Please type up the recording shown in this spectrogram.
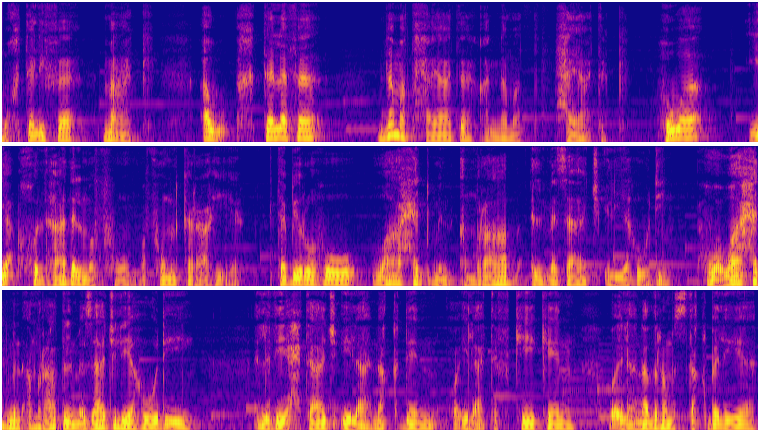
مختلفة معك أو اختلف نمط حياته عن نمط حياتك. هو يأخذ هذا المفهوم مفهوم الكراهية. يعتبره واحد من أمراض المزاج اليهودي. هو واحد من أمراض المزاج اليهودي الذي يحتاج إلى نقد وإلى تفكيك وإلى نظرة مستقبلية.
